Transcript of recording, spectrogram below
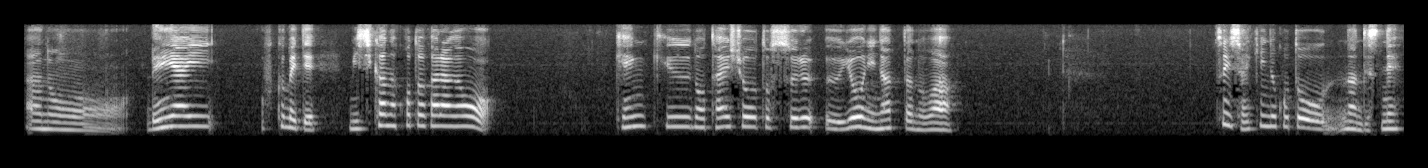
あの恋愛を含めて身近な事柄を研究の対象とするようになったのはつい最近のことなんですね。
